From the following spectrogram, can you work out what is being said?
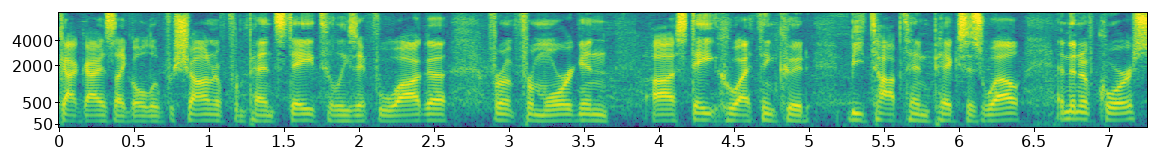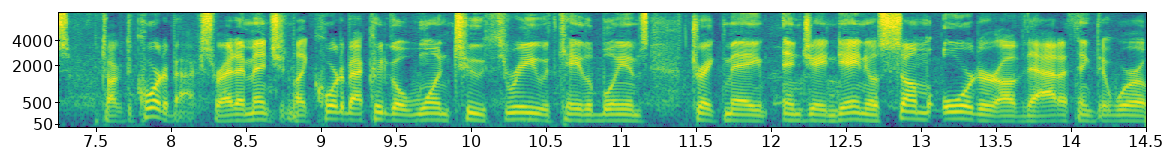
got guys like Olu Fashanu from Penn State, Taliese Fuaga from, from Oregon uh, State, who I think could be top 10 picks as well. And then, of course, talk to quarterbacks, right? I mentioned like quarterback could go one, two, three with Caleb Williams, Drake Maye, and Jayden Daniels. Some order of that. I think that we're,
